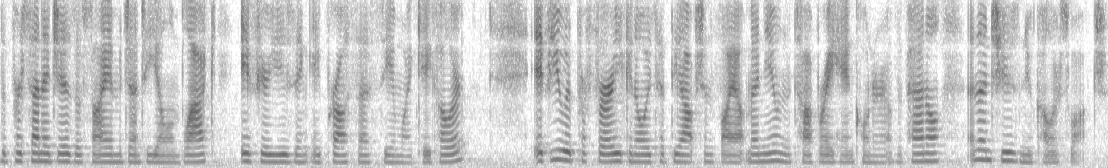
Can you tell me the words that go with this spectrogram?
the percentages of cyan, magenta, yellow, and black if you're using a processed CMYK color. If you would prefer, you can always hit the option flyout menu in the top right hand corner of the panel and then choose new color swatch.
